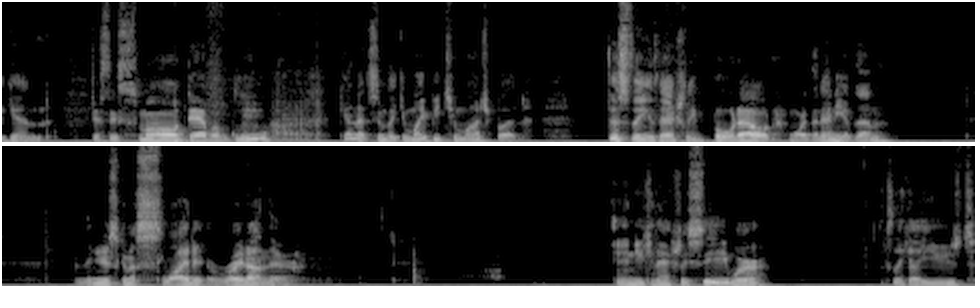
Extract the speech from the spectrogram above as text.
again. Just a small dab of glue. Again, that seems like it might be too much, but this thing is actually bowed out more than any of them. And then you're just gonna slide it right on there. And you can actually see where looks like I used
